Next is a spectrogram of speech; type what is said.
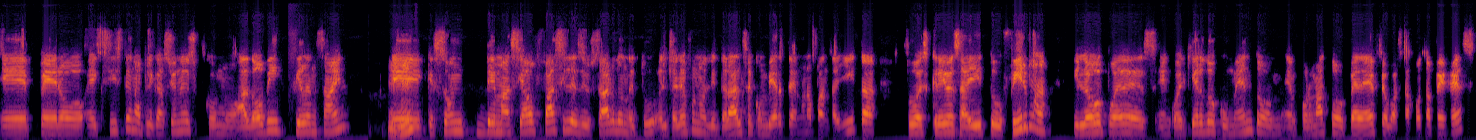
Eh, pero existen aplicaciones como Adobe Fill and Sign, eh, que son demasiado fáciles de usar, donde tú, el teléfono literal se convierte en una pantallita, tú escribes ahí tu firma y luego puedes en cualquier documento en formato PDF o hasta JPGs,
